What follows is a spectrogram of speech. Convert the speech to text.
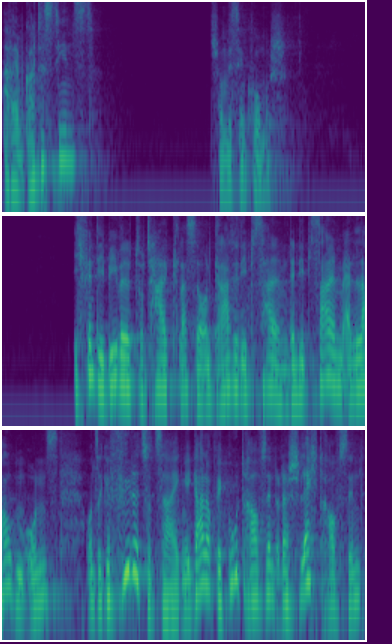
Aber im Gottesdienst schon ein bisschen komisch. Ich finde die Bibel total klasse und gerade die Psalmen, denn die Psalmen erlauben uns, unsere Gefühle zu zeigen, egal ob wir gut drauf sind oder schlecht drauf sind.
